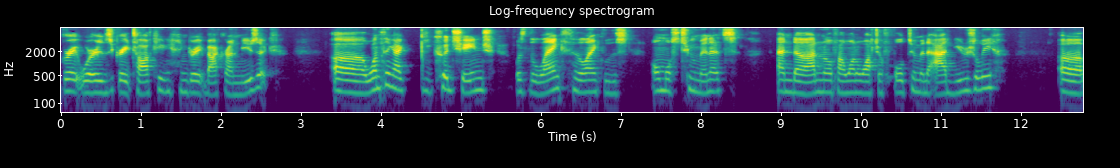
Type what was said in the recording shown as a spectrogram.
Great words, great talking, and great background music. Uh, one thing I he could change was the length. The length was almost two minutes and uh, I don't know if I want to watch a full two minute ad usually, uh,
